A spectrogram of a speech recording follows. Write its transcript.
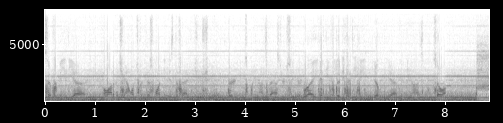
So for me, the, uh, a lot of the challenge with this one is the fact that you shoot 30, 20 knots faster, so you're right. 50 feet. 50, 50 feet. Yep. Yeah, 50 knots. So.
